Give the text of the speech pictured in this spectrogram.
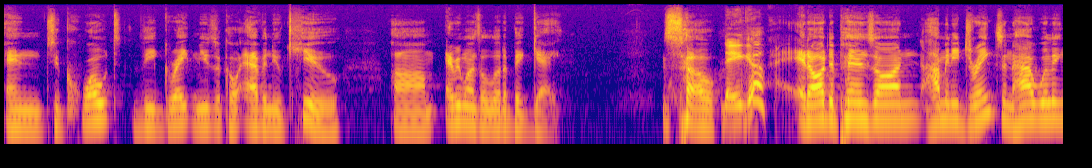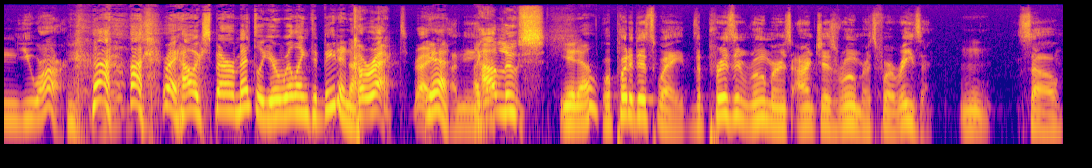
And to quote the great musical Avenue Q, um, everyone's a little bit gay. So There you go. it all depends on how many drinks and how willing you are. Right, how experimental you're willing to be tonight. Correct. Right. Yeah. I mean- How loose? You know? We'll put it this way the prison rumors aren't just rumors for a reason. Mm. So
